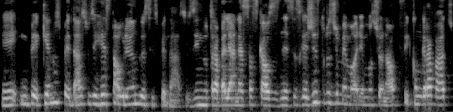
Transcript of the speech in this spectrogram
é, em pequenos pedaços e restaurando esses pedaços, indo trabalhar nessas causas, nesses registros de memória emocional que ficam gravados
